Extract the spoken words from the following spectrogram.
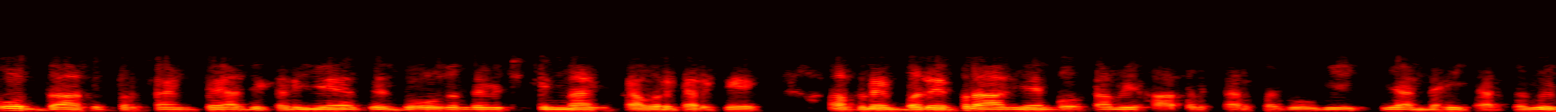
ਉਹ 10% ਤੇ ਅੱਜ ਖੜੀ ਹੈ ਤੇ ਦੋ ਦਿਨ ਦੇ ਵਿੱਚ ਕਿੰਨਾ ਕਵਰ ਕਰਕੇ ਆਪਣੇ ਬੜੇ ਭਰਾ ਦੀਆਂ ਵੋਟਾਂ ਵੀ ਹਾਸਲ ਕਰ ਸਕੂਗੀ ਜਾਂ ਨਹੀਂ ਕਰ ਸਕੂਗੀ।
